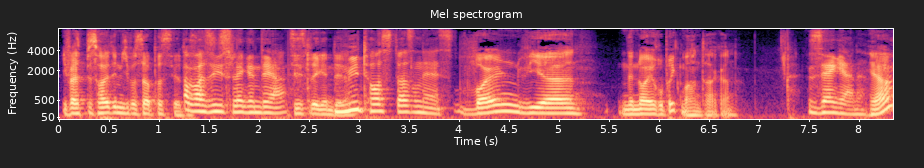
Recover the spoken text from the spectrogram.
Ich weiß bis heute nicht, was da passiert ist. Aber sie ist legendär. Sie ist legendär. Mythos das Nest. Wollen wir eine neue Rubrik machen, Tagan? Sehr gerne. Ja?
